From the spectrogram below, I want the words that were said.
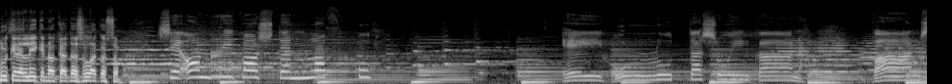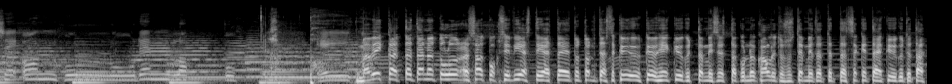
julkinen liikenne on käytännössä lakossa. Se on rikosten loppu, ei hulluutta suinkaan, vaan se on hulluuden loppu. Mä veikkaan, että tänne on tullut Southboxiin viestiä, että ei, tota, tästä köy köyhien kyykyttämisestä, kun hallitus on sitä mieltä, että tässä ketään kyykytetään,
